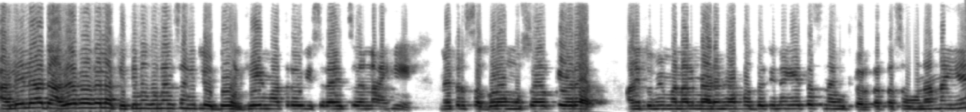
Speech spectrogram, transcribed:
आलेल्या डाव्या भागाला कितीने गुणाला सांगितले? दोन. हे मात्र विसरायचं नाही. नाहीतर सगळं मुसळ केरात. आणि तुम्ही म्हणाल मॅडम या पद्धतीने येतच नाही उत्तर. तर तसं होणार नाहीये.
